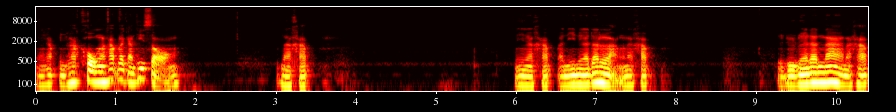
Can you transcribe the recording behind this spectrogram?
นี่ครับเป็นพระคงนะครับ รายการที่สองนะครับ นี่นะครับ อันนี้เนื้อด้านหลังนะครับเดี๋ยวดูเนื้อด้านหน้านะครับ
